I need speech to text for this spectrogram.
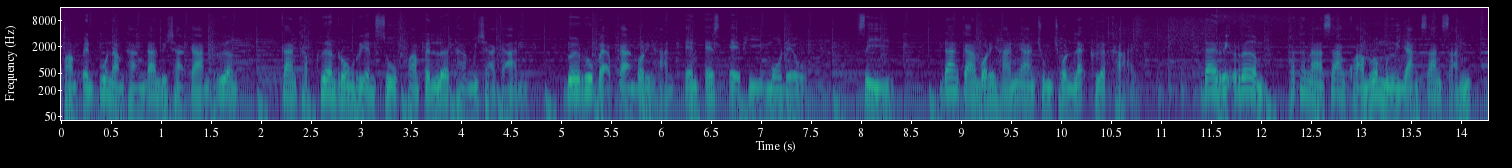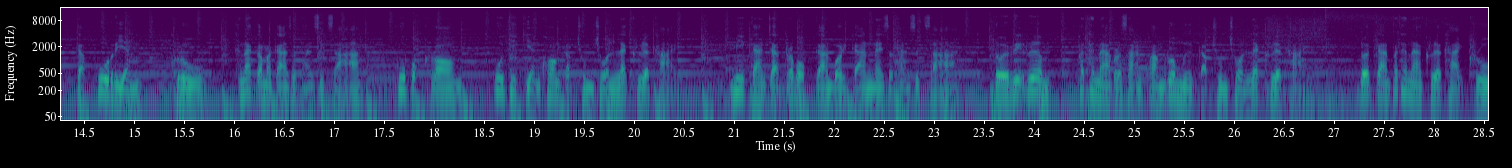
ความเป็นผู้นำทางด้านวิชาการเรื่อง การขับเคลื่อนโรงเรียนสู่ความเป็นเลิศทางวิชาการ ด้วยรูปแบบการบริหาร NSAP โมเดล 4. ด้านการบริหารงานชุมชนและเครือข่าย ได้ริเริ่มพัฒนาสร้างความร่วมมืออย่างสร้างสรรค์ กับผู้เรียน ครู คณะกรรมการสถานศึกษา ผู้ปกครอง ผู้ที่เกี่ยวข้องกับชุมชนและเครือข่าย มีการจัดระบบการบริการในสถานศึกษา โดยริเริ่มพัฒนาประสานความร่วมมือกับชุมชนและเครือข่าย โดยการพัฒนาเครือข่ายครู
